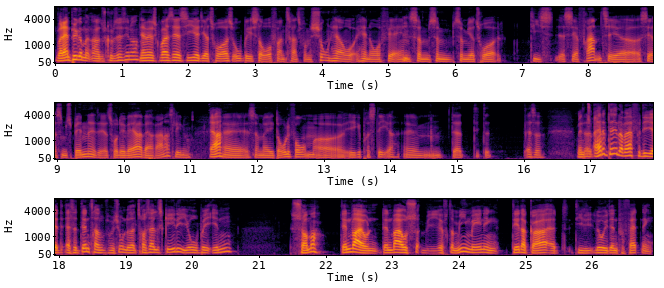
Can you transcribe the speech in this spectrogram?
Hvordan bygger man... Nå, du skulle til at sige noget? Jamen, jeg skulle bare til at sige, at jeg tror også, OB står over for en transformation herover, hen over ferien, Mm. som, som, som jeg tror, de ser frem til og ser som spændende. Jeg tror, det er værre at være Randers lige nu. Ja. øh, som er i dårlig form og ikke præsterer. Øhm, der, det, der, altså, Men Der- er det det, eller hvad? Fordi at, altså, den transformation, der trods alt skete i OB inden sommer, den var jo, den var jo efter min mening det, der gør, at de lå i den forfatning.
